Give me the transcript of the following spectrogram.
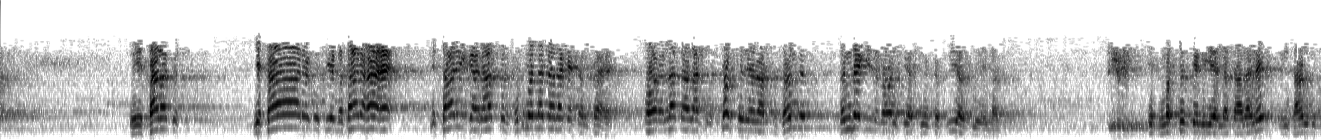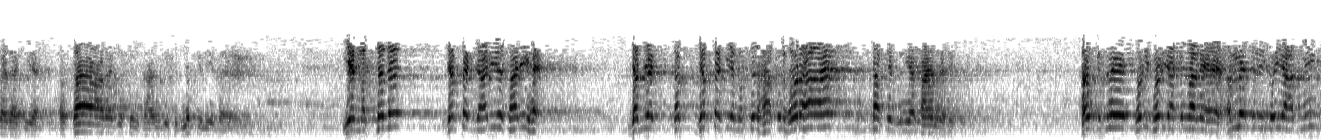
تو یہ سارا کچھ، یہ سارا کچھ یہ بتا رہا ہے کہ ساری کائنات پر حکم اللہ تعالیٰ کا چلتا ہے اور اللہ تعالیٰ کو سب سے زیادہ پسند بندے کی زبان سے اپنی تصویر اپنی علاقے اس مقصد کے لیے اللہ تعالیٰ نے انسان کو پیدا کیا اور سارا کچھ انسان کی خدمت کے لیے پیدا کیا۔ یہ مقصد جب تک جاری و ساری ہے جب جب تک یہ مقصد حاصل ہو رہا ہے، تب کہ دنیا قائم رہے گی۔ ہم کتنے تھوڑی تھوڑی عقل والے ہیں۔ ہم میں سے بھی کوئی آدمی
